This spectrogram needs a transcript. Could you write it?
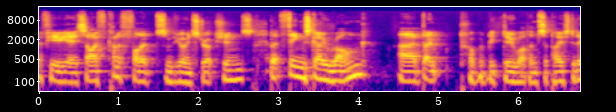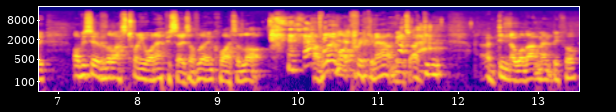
a few years, so I've kind of followed some of your instructions. But things go wrong. Uh, don't probably do what I'm supposed to do. Obviously, over the last 21 episodes, I've learned quite a lot. I've learned what pricking out means. I didn't I didn't know what that meant before.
